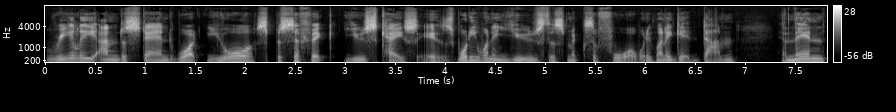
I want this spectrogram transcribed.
really understand what your specific use case is. What do you want to use this mixer for? What do you want to get done? And then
